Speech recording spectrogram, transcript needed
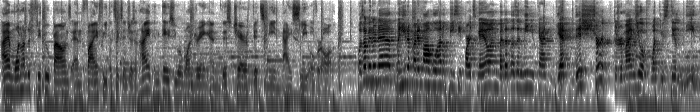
I am 152 pounds and 5 feet and 6 inches in height in case you were wondering and this chair fits me nicely overall. What's up internet? Mahirap pa rin makakuha ng PC parts ngayon but that doesn't mean you can't get this shirt to remind you of what you still need.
